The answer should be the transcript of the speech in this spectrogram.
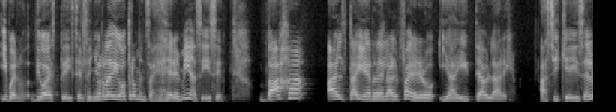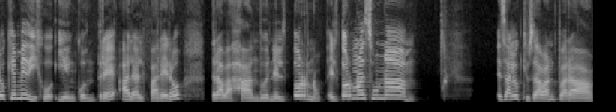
y bueno, dio este, dice, el Señor le dio otro mensaje a Jeremías y dice, baja al taller del alfarero y ahí te hablaré. Así que hice lo que me dijo y encontré al alfarero trabajando en el torno. El torno es una... Es algo que usaban para...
